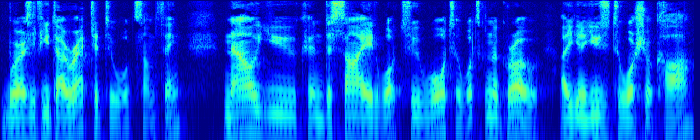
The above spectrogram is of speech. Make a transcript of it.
Whereas if you direct it towards something, now you can decide what to water, what's going to grow. Are you going to use it to wash your car?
